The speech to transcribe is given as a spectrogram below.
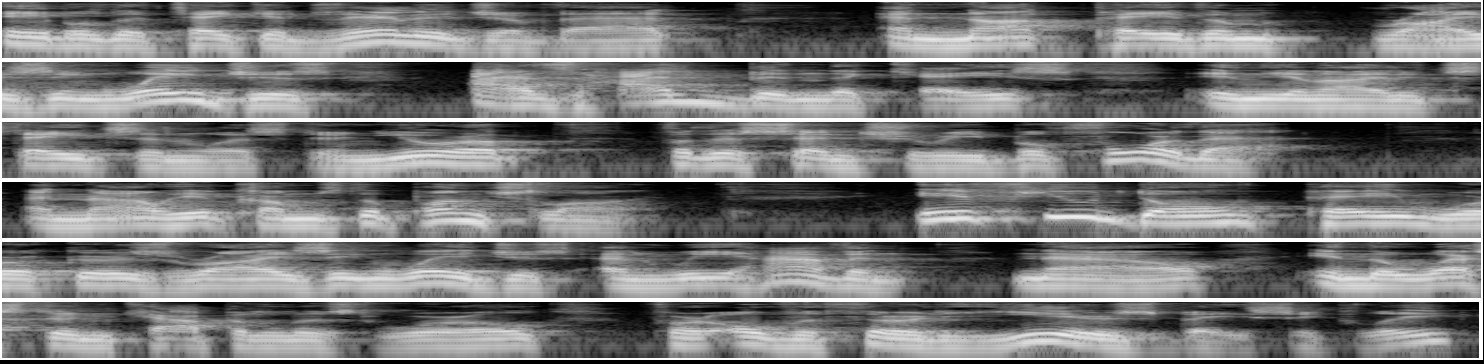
able to take advantage of that and not pay them rising wages, as had been the case in the United States and Western Europe for the century before that. And now here comes the punchline if you don't pay workers rising wages, and we haven't now in the Western capitalist world for over 30 years, basically,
